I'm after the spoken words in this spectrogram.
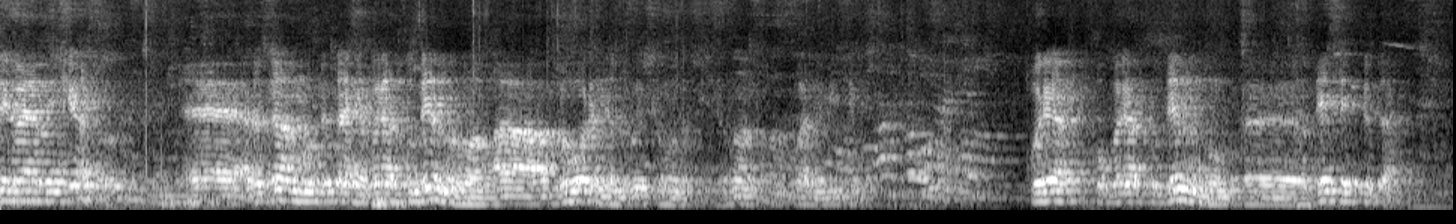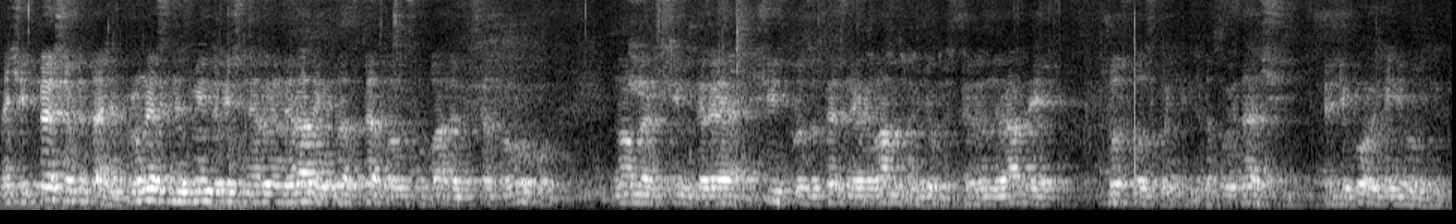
не гаяли часу, е, розглянемо питання порядку денного, а обговорення залишимо. У нас буквально 8. Поряд, по порядку денному е, 10 питань. Значить, перше питання. Про внесення змін до рішення районної ради від 25 листопада 2010 року номер 7-6 про затвердження регламенту Дніпровської районної ради 6 скликання. Доповідач Третьяков Євгеній Володимирович.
